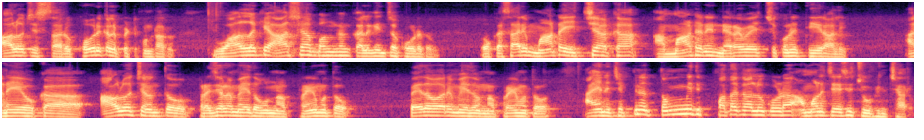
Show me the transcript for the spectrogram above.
ఆలోచిస్తారు కోరికలు పెట్టుకుంటారు. వాళ్ళకి ఆశాభంగం కలిగించకూడదు. ఒకసారి మాట ఇచ్చాక ఆ మాటని నెరవేర్చుకుని తీరాలి అనే ఒక ఆలోచనతో ప్రజల మీద ఉన్న ప్రేమతో పేదవారి మీద ఉన్న ప్రేమతో ఆయన చెప్పిన తొమ్మిది పథకాలు కూడా అమలు చేసి చూపించారు.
